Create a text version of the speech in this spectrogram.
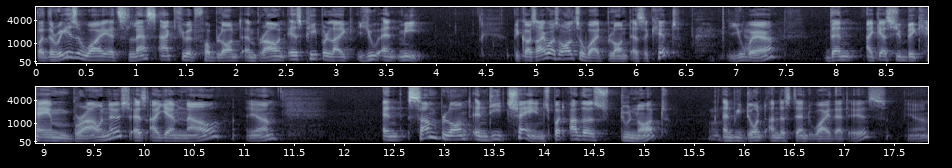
But the reason why it's less accurate for blonde and brown is people like you and me. Because I was also white blonde as a kid, you were. Then I guess you became brownish, as I am now. Yeah. And some blonde indeed change, but others do not. And we don't understand why that is. Yeah.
